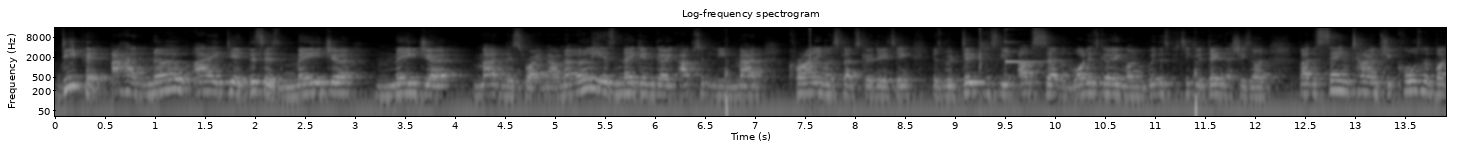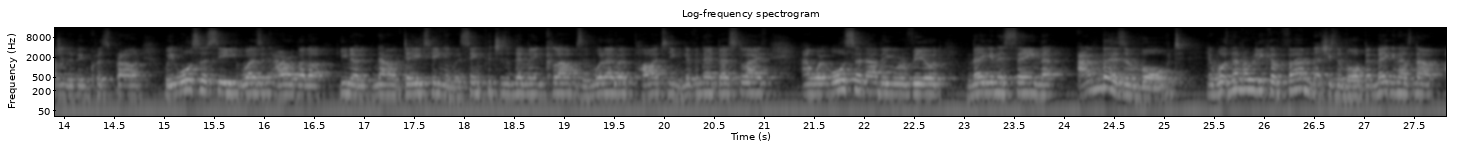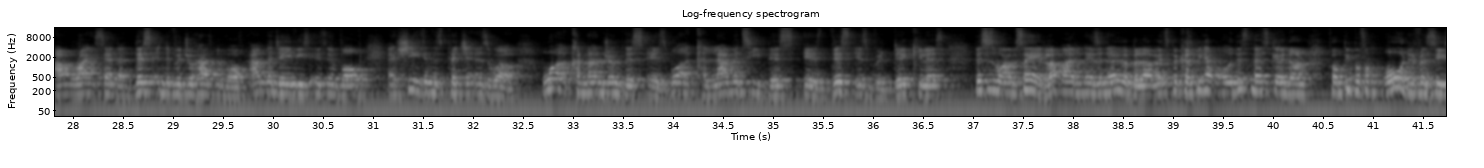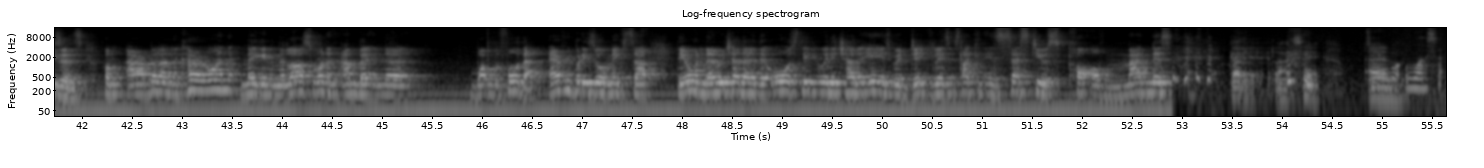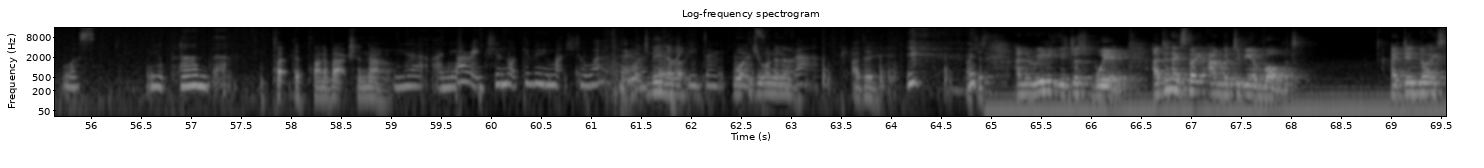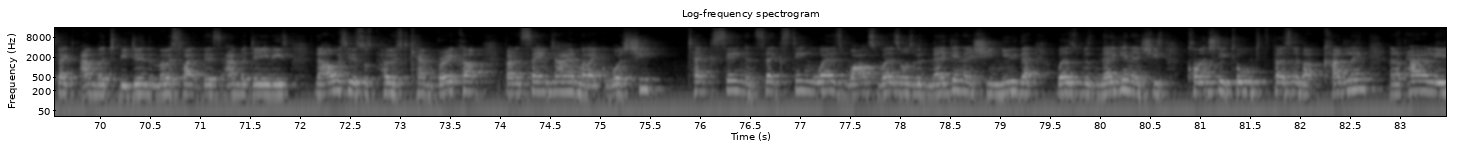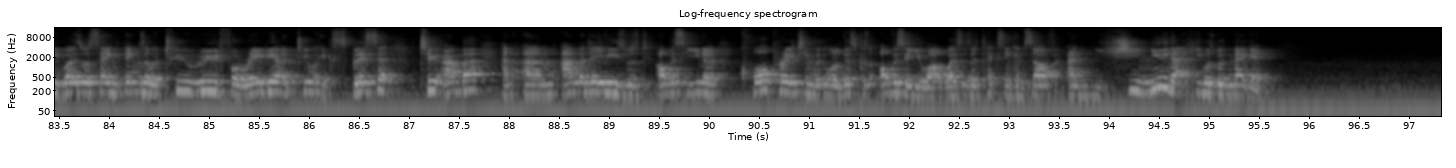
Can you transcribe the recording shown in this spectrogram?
Deep it. I had no idea. This is major, major madness right now. Not only is Megan going absolutely mad, crying on Celebs Go Dating, is ridiculously upset with what is going on with this particular date that she's on, but at the same time, she calls on the budget living Chris Brown. We also see Wes and Arabella, you know, now dating, and we're seeing pictures of them in clubs and whatever, partying, living their best life. And we're also now being revealed, Megan is saying that Amber is involved it was never really confirmed that she's involved, but Megan has now outright said that this individual has been involved. Amber Davies is involved, and she's in this picture as well. What a conundrum this is. What What a calamity this is. This is ridiculous. This is what I'm saying. Love Island isn't over, beloveds, because we have all this mess going on from people from all different seasons. From Arabella in the current one, Megan in the last one, and Amber in the one before that. Everybody's all mixed up. They all know each other. They're all sleeping with each other. It is ridiculous. It's like an incestuous pot of madness. Got it. That's it. So Um, what, what's what's your plan then? pl- the plan of action now. Yeah, I need worrying 'cause you're not giving me much to work with. What do you mean feel like you don't what do you wanna know? that. I do. I just and it really is just weird. I didn't expect Amber to be involved. I did not expect Amber to be doing the most like this. Amber Davies. Now, obviously, this was post Ken breakup, but at the same time, like, was she texting and sexting Wes whilst Wes was with Megan, and she knew that Wes was with Megan, and she's constantly talking to this person about cuddling, and apparently Wes was saying things that were too rude for radio and too explicit to Amber, and um, Amber Davies was obviously, you know, cooperating with all of this because obviously you are. Wes is texting himself, and she knew that he was with Megan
